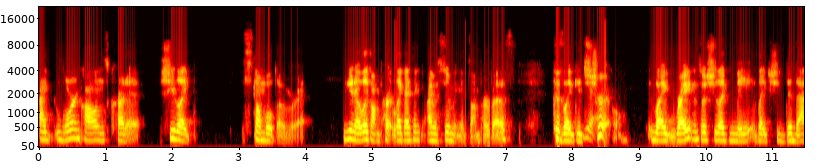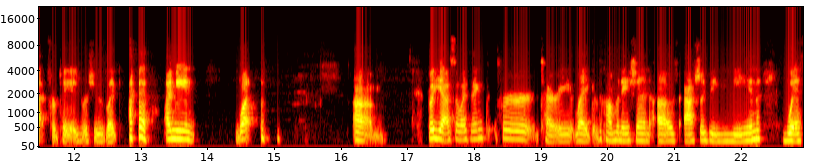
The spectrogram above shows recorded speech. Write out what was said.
I Lauren Collins credit, she like stumbled over it. You know, like on per like I think I'm assuming it's on purpose. Cause like it's Yeah. true. Like, right? And so she like made like she did that for Paige where she was like, I mean, what? Um but yeah, so I think for Terry, like the combination of Ashley being mean with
